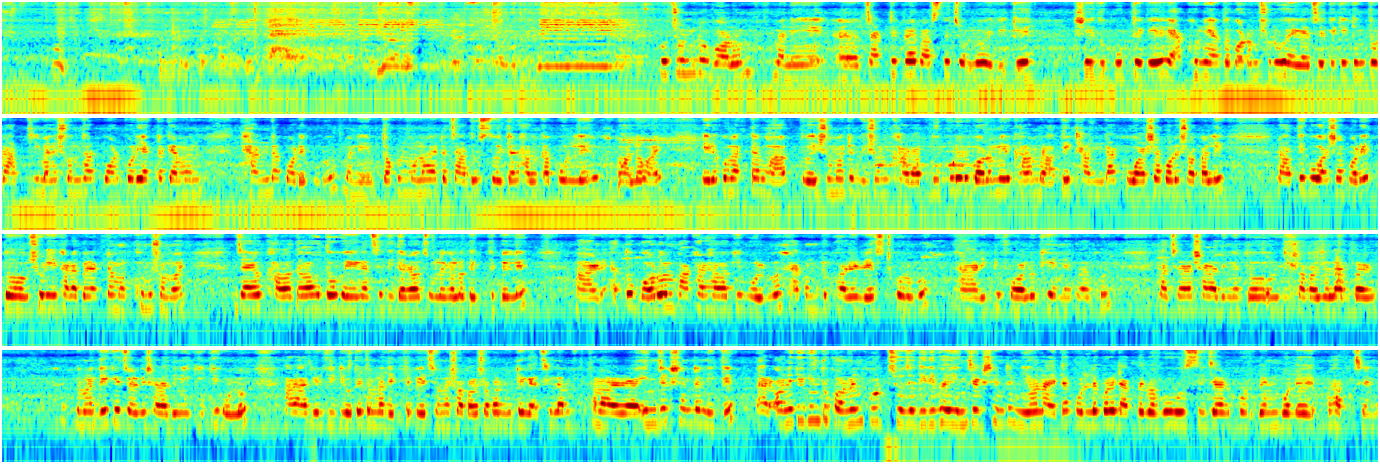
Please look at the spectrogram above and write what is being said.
প্রচণ্ড গরম মানে চারটে প্রায় বাঁচতে চলল এদিকে। সেই দুপুর থেকে এখনই এত গরম শুরু হয়ে গেছে। এদিকে কিন্তু রাত্রি মানে সন্ধ্যার পর পরই একটা কেমন ঠান্ডা পড়ে পুরো। মানে তখন মনে হয় একটা চাদর, সোয়েটার হালকা পরলে ভালো হয়। এরকম একটা ভাব। তো এই সময়টা ভীষণ খারাপ। দুপুরের গরমের ঘাম, রাতে ঠান্ডা, কুয়াশা পড়ে সকালে। রাতে কুয়াশা পড়ে তো শরীর খারাপের একটা মক্ষম সময়। যাই হোক খাওয়া দাওয়া হতেও হয়ে গেছে, দিদারাও চলে গেল দেখতে পেলে। আর এত গরম পাখার হাওয়া কি বলব? এখন একটু ঘরে রেস্ট করব, আর একটু ফলও খেয়ে নেব এখন। তাছাড়া সারাদিনে তো সকালবেলা একবার তোমরা দেখেছ আর কি সারাদিনে কি কি হলো। আর আগের ভিডিওতে তোমরা দেখতে পেয়েছ, আমরা সকাল সকাল উঠে গেছিলাম আমার ইঞ্জেকশনটা নিতে। আর অনেকে কিন্তু কমেন্ট করছ যে দিদি ভাই ইঞ্জেকশনটা নিও না, এটা করলে পরে ডাক্তারবাবু সিজার করবেন বলে ভাবছেন।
